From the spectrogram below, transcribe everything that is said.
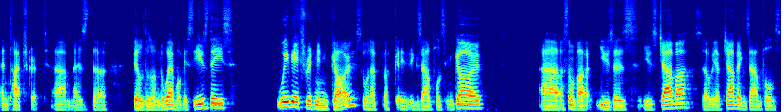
and TypeScript um, as the builders on the web obviously use these. Weaviate's written in Go, so we'll have uh, examples in Go. Uh, some of our users use Java, so we have Java examples.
